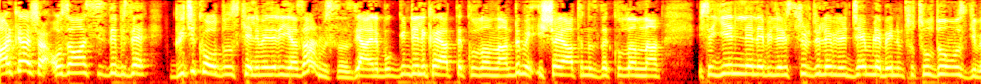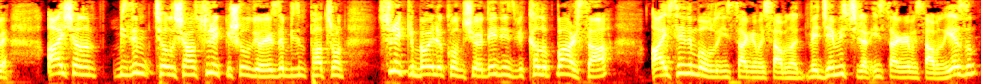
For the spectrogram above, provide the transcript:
Arkadaşlar o zaman siz de bize gıcık olduğunuz kelimeleri yazar mısınız? Yani bu gündelik hayatta kullanılan değil mi? İş hayatınızda kullanılan işte yenilenebilir, sürdürülebilir Cem'le benim tutulduğumuz gibi. Ayşe Hanım bizim çalışan sürekli şunu diyor ya bizim patron sürekli böyle konuşuyor dediğiniz bir kalıp varsa Ayşe'nin bavulu Instagram hesabına ve Cem İşçiler Instagram hesabına yazın.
